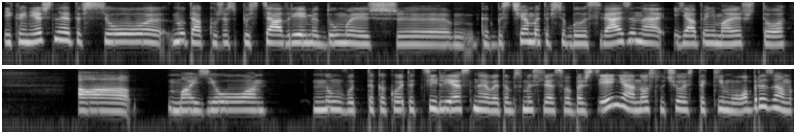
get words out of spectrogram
И, конечно, это все, ну так уже спустя время думаешь, э, как бы с чем это все было связано, и я понимаю, что а, мое, ну вот какое-то телесное в этом смысле освобождение, оно случилось таким образом,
